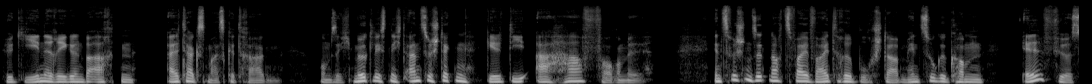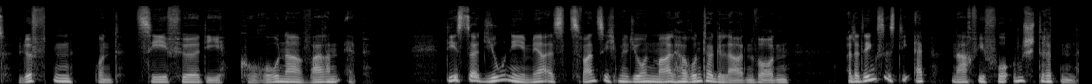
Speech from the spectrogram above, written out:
Hygieneregeln beachten, Alltagsmaske tragen. Um sich möglichst nicht anzustecken, gilt die AHA-Formel. Inzwischen sind noch zwei weitere Buchstaben hinzugekommen: L fürs Lüften und C für die Corona-Warn-App. Die ist seit Juni mehr als 20 Millionen Mal heruntergeladen worden. Allerdings ist die App nach wie vor umstritten.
